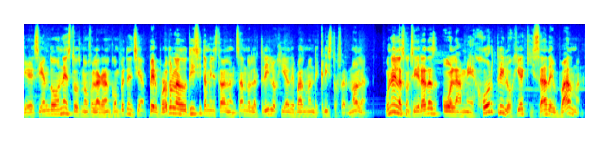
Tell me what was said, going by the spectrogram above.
que siendo honestos no fue la gran competencia, pero por otro lado DC también estaba lanzando la trilogía de Batman de Christopher Nolan, una de las consideradas o la mejor trilogía quizá de Batman.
